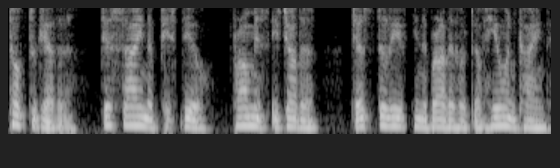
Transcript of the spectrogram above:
talk together, just sign a peace deal, promise each other just to live in the brotherhood of humankind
